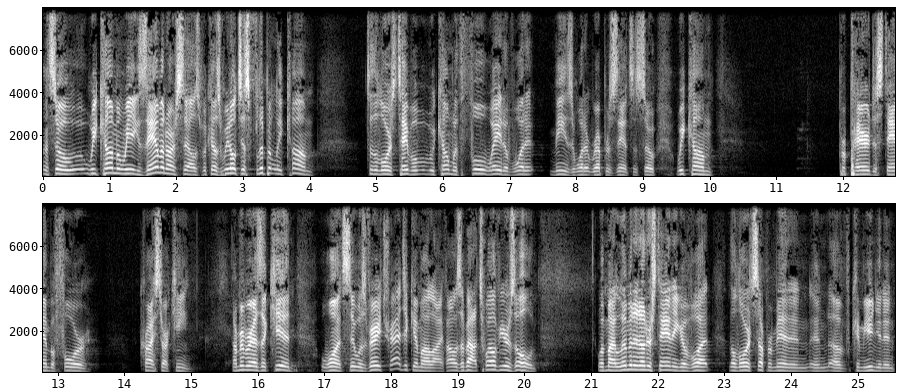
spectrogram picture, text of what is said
And so we come and we examine ourselves because we don't just flippantly come to the Lord's table, but we come with full weight of what it means and what it represents. And so we come prepared to stand before Christ our King. I remember as a kid once, it was very tragic in my life. I was about 12 years old with my limited understanding of what the Lord's Supper meant and, and of communion. And,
